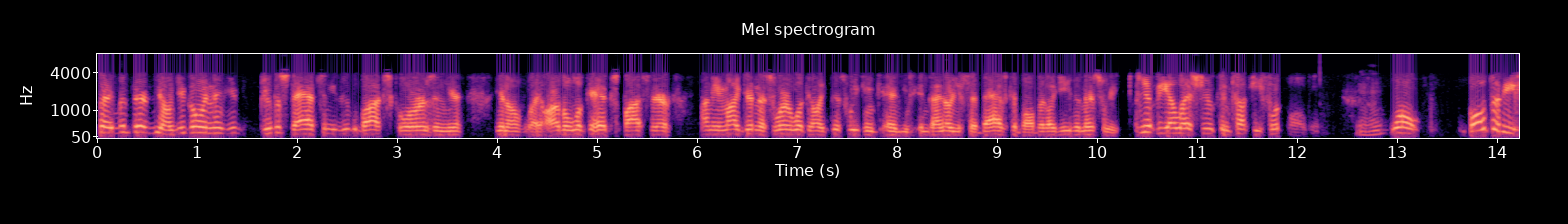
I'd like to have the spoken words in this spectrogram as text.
but but there, you know, you go in and you do the stats and you do the box scores and you you know, like are the look ahead spots there? I mean, my goodness, we're looking like this week, and, and, and I know you said basketball, but like even this week, you have the LSU Kentucky football game. Mm-hmm. Well, both of these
